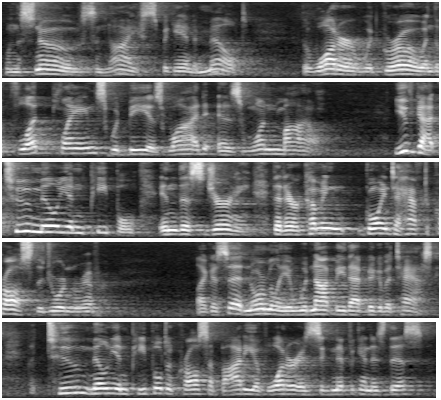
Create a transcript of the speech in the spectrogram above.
When the snows and ice began to melt, the water would grow and the floodplains would be as wide as one mile. You've got two million people in this journey that are coming, going to have to cross the Jordan River. Like I said, normally it would not be that big of a task. But two million people to cross a body of water as significant as this,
